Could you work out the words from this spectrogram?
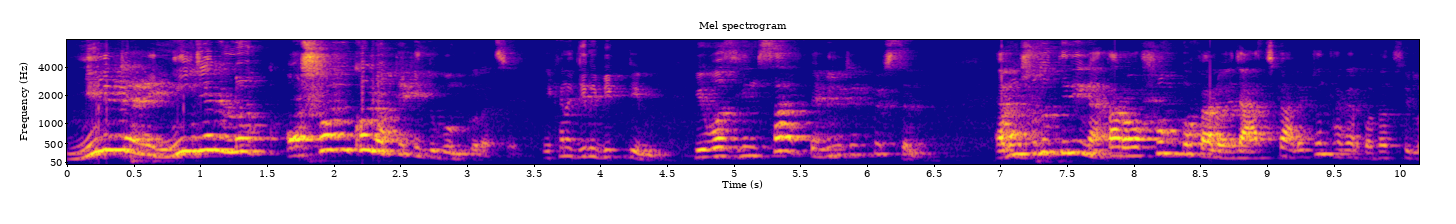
military নিজের লোক, অসংখ্য লোককে কিন্তু গুম করেছে। এখানে যিনি victim he was himself a military person এবং শুধু তিনি না, তার অসংখ্য ফেলো যে আজকে আরেকজন থাকার কথা ছিল,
